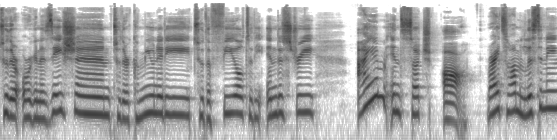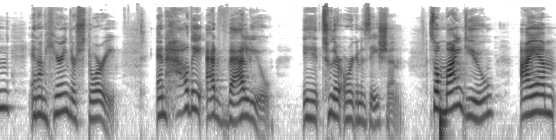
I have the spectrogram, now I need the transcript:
to their organization, to their community, to the field, to the industry, I am in such awe right? So I'm listening and I'm hearing their story and how they add value eh, to their organization. So, mind you, I am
